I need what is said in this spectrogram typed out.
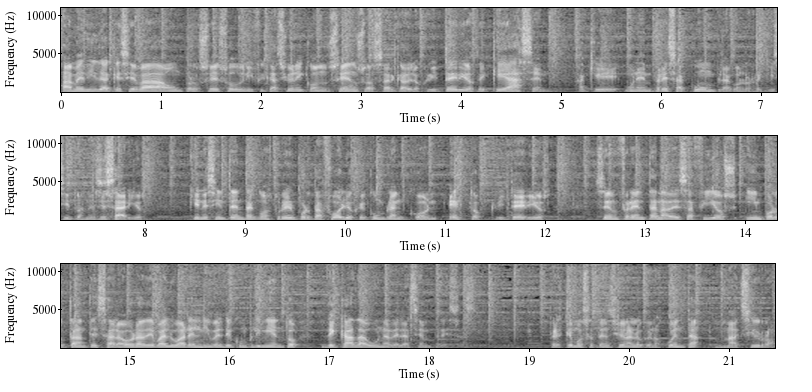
A medida que se va a un proceso de unificación y consenso acerca de los criterios de qué hacen a que una empresa cumpla con los requisitos necesarios, quienes intentan construir portafolios que cumplan con estos criterios se enfrentan a desafíos importantes a la hora de evaluar el nivel de cumplimiento de cada una de las empresas. Prestemos atención a lo que nos cuenta Maxi Rom.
